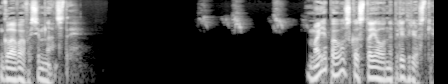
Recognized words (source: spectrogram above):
Глава 18 Моя повозка стояла на перекрестке.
